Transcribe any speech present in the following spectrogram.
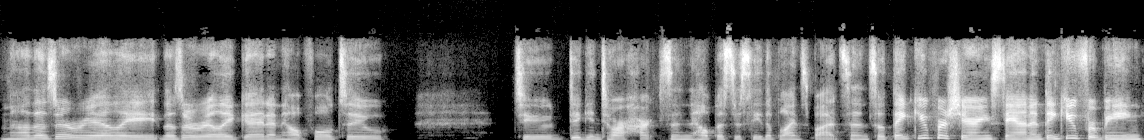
No, those are really those are really good and helpful to to dig into our hearts and help us to see the blind spots. And so thank you for sharing, Stan, and thank you for being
